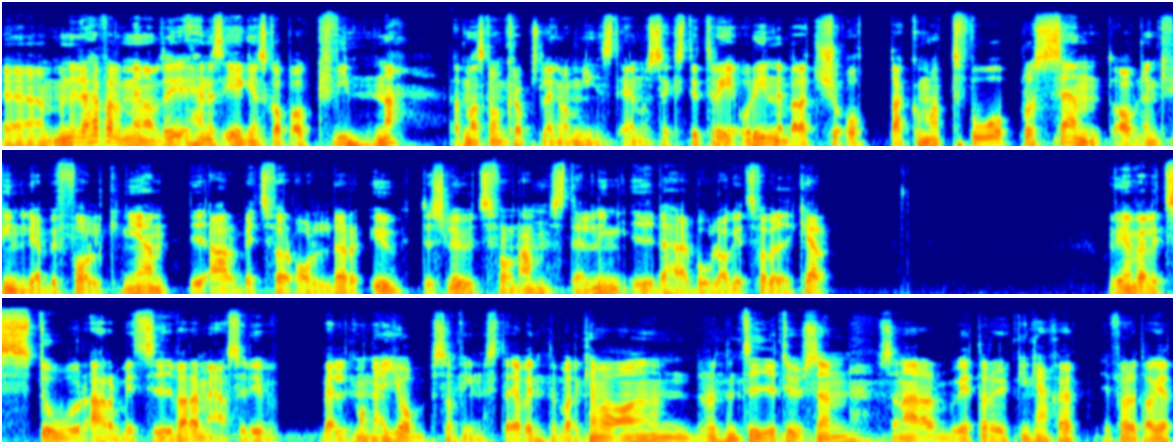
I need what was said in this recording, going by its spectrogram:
Eh, men i det här fallet menar vi att det är hennes egenskap av kvinna. Att man ska ha en kroppslängd av minst 1,63. Och det innebär att 28,2 procent av den kvinnliga befolkningen i arbetsför ålder utesluts från anställning i det här bolagets fabriker. Det är en väldigt stor arbetsgivare med. Alltså det är väldigt många jobb som finns där. Jag vet inte vad det kan vara. Runt en 10 000 sådana här arbetaryrken kanske i företaget.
